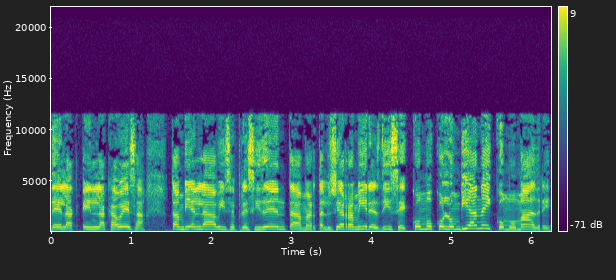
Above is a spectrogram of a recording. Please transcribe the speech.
en la cabeza. También la vicepresidenta Marta Lucía Ramírez dice, como colombiana y como madre,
